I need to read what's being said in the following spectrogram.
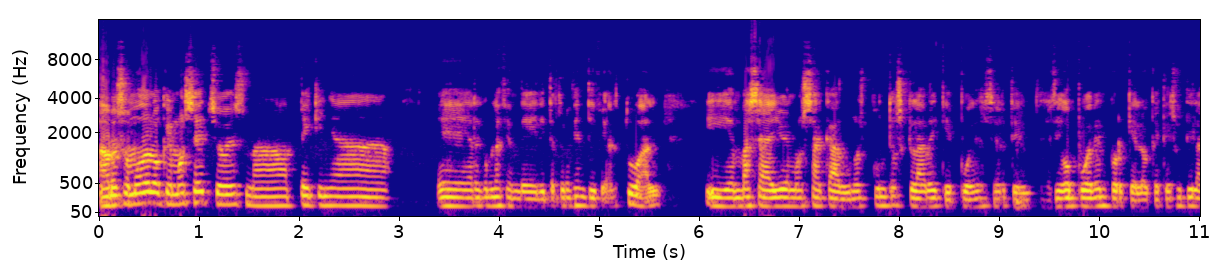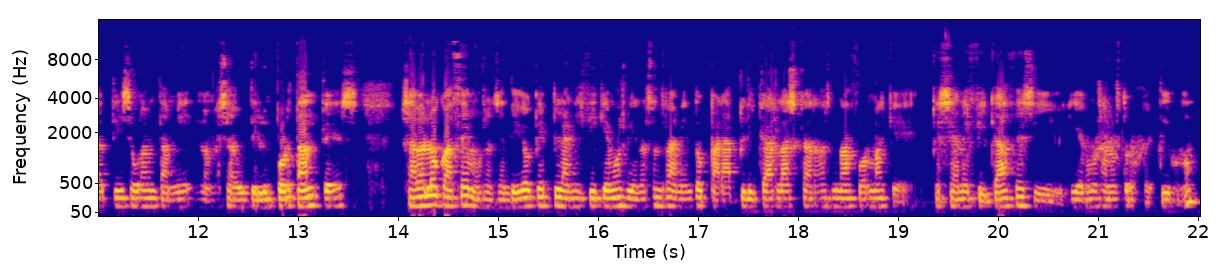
A grosso modo, lo que hemos hecho es una pequeña eh, recopilación de literatura científica actual y en base a ello hemos sacado unos puntos clave que pueden ser útiles. Digo pueden porque lo que te es útil a ti seguramente a mí no me sea útil. Lo importante es saber lo que hacemos, en el sentido que planifiquemos bien nuestro entrenamiento para aplicar las cargas de una forma que, sean eficaces y, lleguemos a nuestro objetivo. ¿no?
